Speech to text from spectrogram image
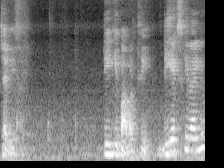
चलिए सर टी की पावर थ्री dx की वैल्यू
